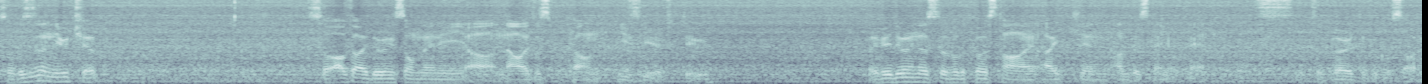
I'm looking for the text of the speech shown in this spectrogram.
So this is a new chip. So after doing so many uh, now it just become easier to do. But if you're doing this for the first time I can understand your pain. It's, it's a very difficult solder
